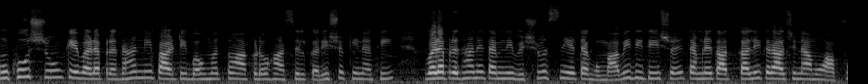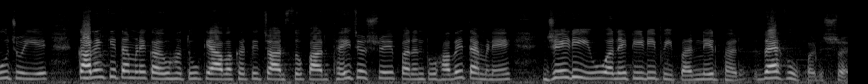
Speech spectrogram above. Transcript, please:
હું ખુશ છું કે વડાપ્રધાનની પાર્ટી બહુમતનો આંકડો હાંસિલ કરી શકી નથી. વડાપ્રધાને તેમની વિશ્વસનીયતા ગુમાવી દીધી છે. તેમણે તાત્કાલિક રાજીનામું આપવું જોઈએ. કારણ કે તેમણે કહ્યું હતું કે આ વખતે ચારસો પાર થઈ જશે, પરંતુ હવે તેમણે જેડીયુ અને ટીડીપી પર નિર્ભર રહેવું પડશે.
